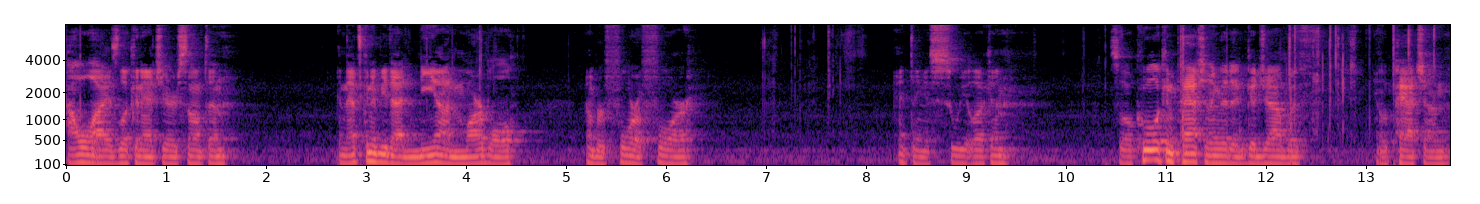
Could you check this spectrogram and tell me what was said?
owl eyes looking at you or something. And that's going to be that neon marble number 4 of 4. That thing is sweet looking. So cool looking patch. I think they did a good job with you know, the patch on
